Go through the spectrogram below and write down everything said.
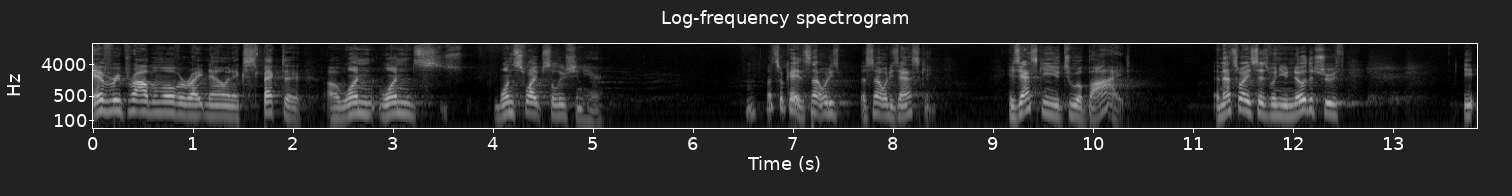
every problem over right now and expect a, a one, one, one swipe solution here. Hmm, that's okay. That's not, what he's, that's not what he's asking. He's asking you to abide. And that's why he says, when you know the truth, it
